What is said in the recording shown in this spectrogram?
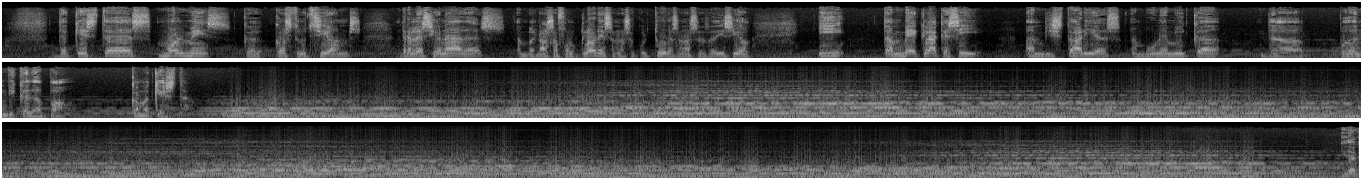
d'aquestes molt més que construccions relacionades amb la nostra folklore, la nostra cultura, la nostra tradició, i també, clar que sí, amb històries amb una mica de, podem dir que de por, com aquesta. I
